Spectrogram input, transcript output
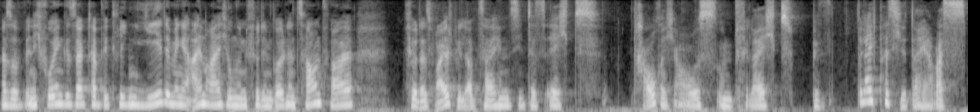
Also wenn ich vorhin gesagt habe, wir kriegen jede Menge Einreichungen für den goldenen Zaunpfahl, für das Beispielabzeichen sieht das echt traurig aus und vielleicht, vielleicht passiert da ja was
